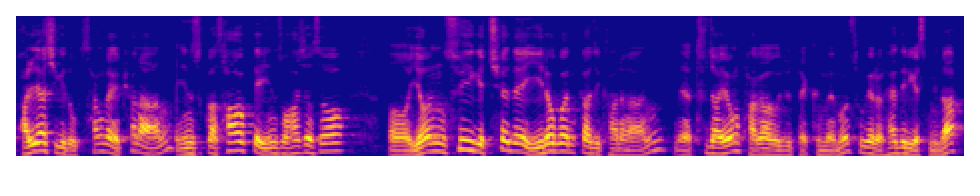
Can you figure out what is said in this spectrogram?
관리하시기도 상당히 편한 인수가 4억대 인수하셔서 어, 연 수익이 최대 1억 원까지 가능한 네, 투자용 다가구 주택 금매물 소개를 해드리겠습니다.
